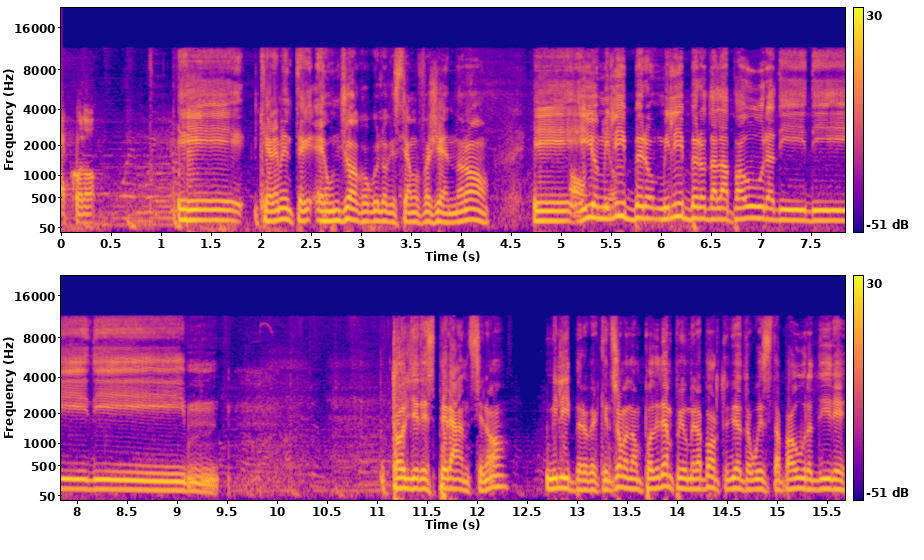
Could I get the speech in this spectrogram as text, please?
Eccolo. E chiaramente è un gioco quello che stiamo facendo, no? E e io mi libero, mi libero dalla paura di, di- di, mh, togliere speranze, no? Mi libero perché insomma da un po' di tempo io me la porto dietro questa paura di dire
